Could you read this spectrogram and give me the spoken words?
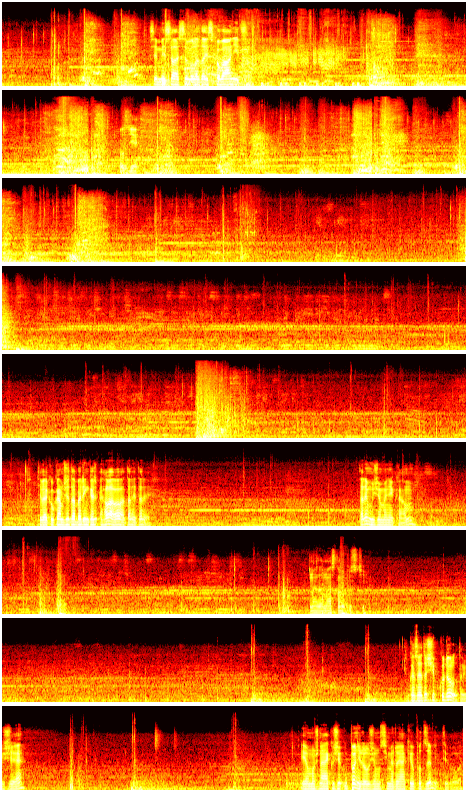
Si myslel, že se vole tady schová nic. Ty koukám, že ta bedinka... Hele, hele, tady, tady. Tady můžeme někam. Ne, tam nás to nepustí. Ukazuje to šipku dolů, takže... Jo, možná jakože úplně dolů, že musíme do nějakého podzemí, ty vole.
